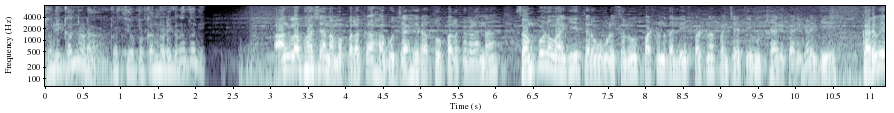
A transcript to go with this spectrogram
ಧ್ವನಿ ಕನ್ನಡ, ಪ್ರತಿಯೊಬ್ಬ ಕನ್ನಡಿಗನ ಧ್ವನಿ. ಆಂಗ್ಲ ಭಾಷಾ ನಮ್ಮ ಫಲಕ ಹಾಗೂ ಜಾಹೀರಾತು ಫಲಕಗಳನ್ನು ಸಂಪೂರ್ಣವಾಗಿ ತೆರವುಗೊಳಿಸಲು ಪಟ್ಟಣದಲ್ಲಿ ಪಟ್ಟಣ ಪಂಚಾಯಿತಿ ಮುಖ್ಯಾಧಿಕಾರಿಗಳಿಗೆ ಕರವೇ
